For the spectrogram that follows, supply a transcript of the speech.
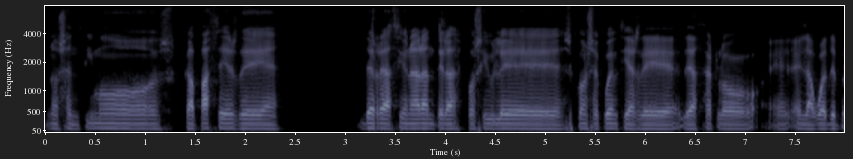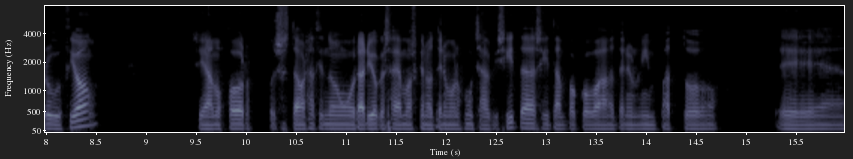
nos sentimos capaces de, reaccionar ante las posibles consecuencias de, hacerlo en, la web de producción. Si a lo mejor pues estamos haciendo un horario que sabemos que no tenemos muchas visitas y tampoco va a tener un impacto eh,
